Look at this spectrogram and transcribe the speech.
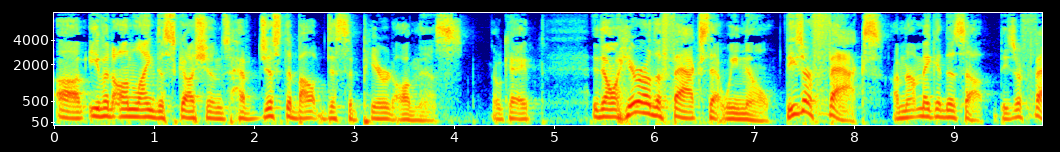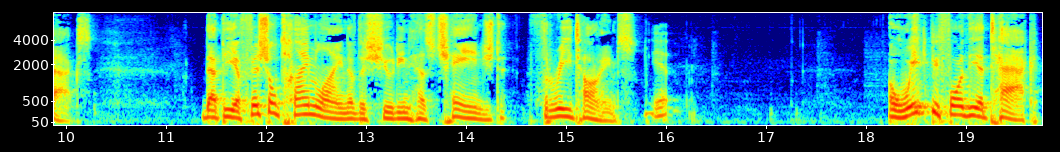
uh, even online discussions, have just about disappeared on this. Okay. Now, here are the facts that we know. These are facts. I'm not making this up. These are facts. That the official timeline of the shooting has changed three times. Yep. A week before the attack,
